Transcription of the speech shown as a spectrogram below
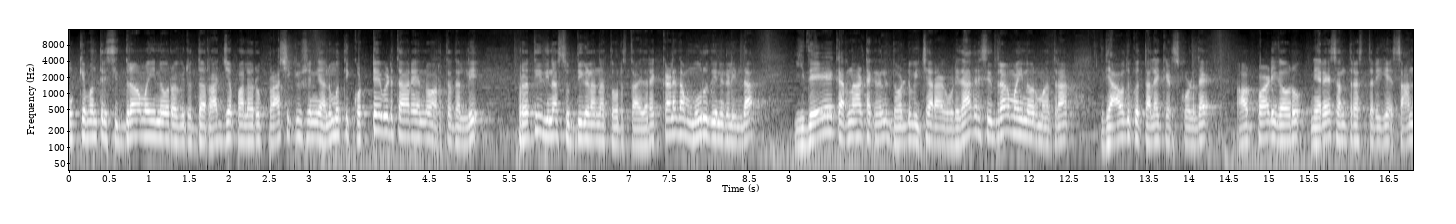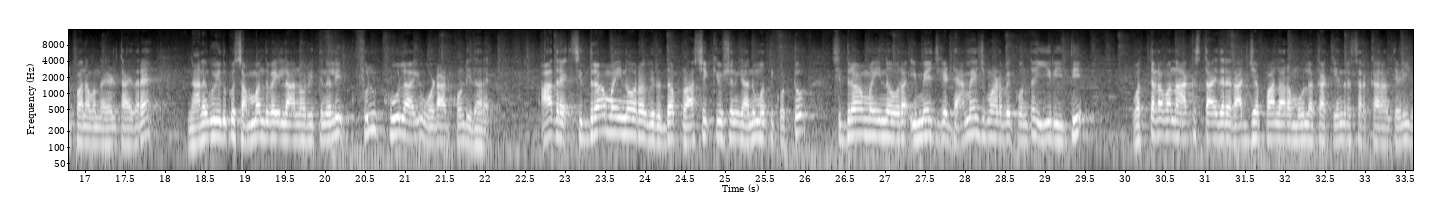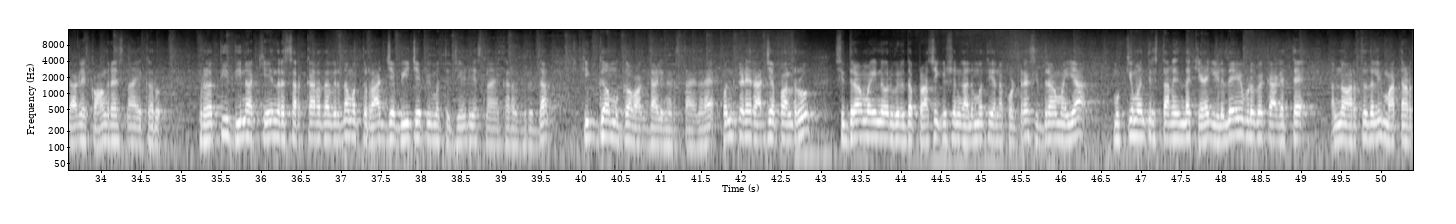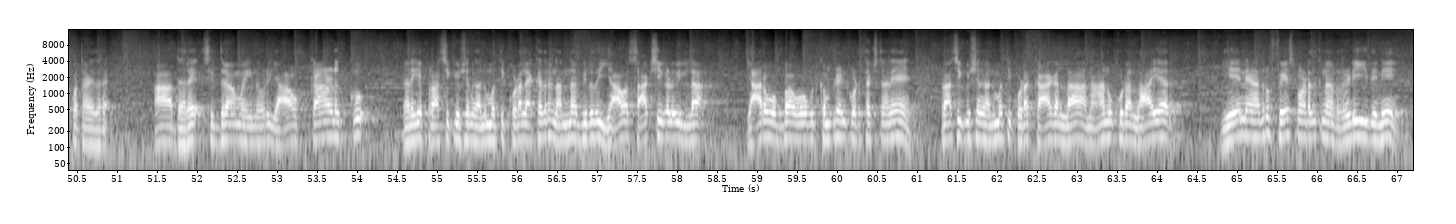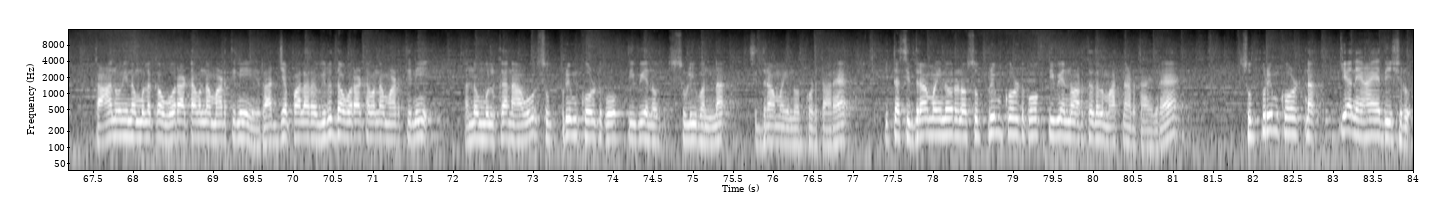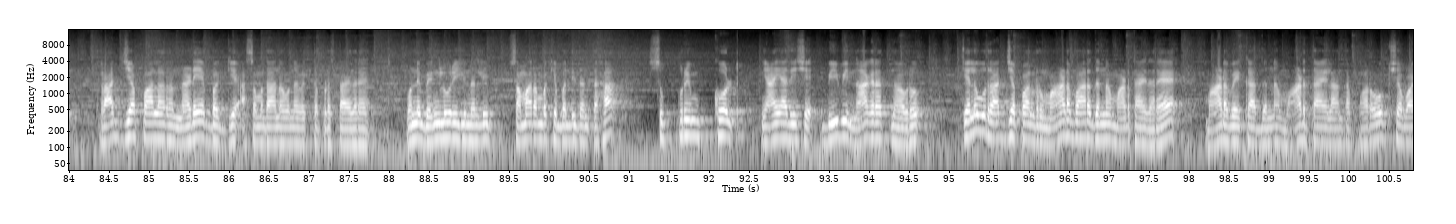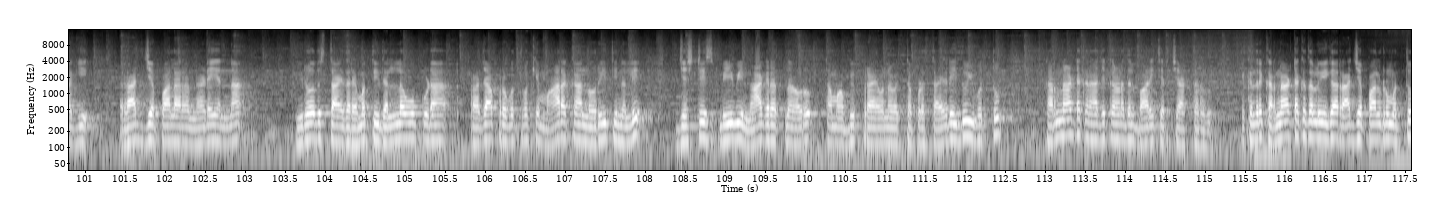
ಮುಖ್ಯಮಂತ್ರಿ ಸಿದ್ದರಾಮಯ್ಯನವರ ವಿರುದ್ಧ ರಾಜ್ಯಪಾಲರು ಪ್ರಾಸಿಕ್ಯೂಷನ್ಗೆ ಅನುಮತಿ ಕೊಟ್ಟೇ ಬಿಡ್ತಾರೆ ಅನ್ನೋ ಅರ್ಥದಲ್ಲಿ ಪ್ರತಿದಿನ ಸುದ್ದಿಗಳನ್ನು ತೋರಿಸ್ತಾ ಇದ್ದಾರೆ. ಕಳೆದ ಮೂರು ದಿನಗಳಿಂದ ಇದೇ ಕರ್ನಾಟಕದಲ್ಲಿ ದೊಡ್ಡ ವಿಚಾರ ಆಗಿಬಿಟ್ಟಿದೆ. ಆದರೆ ಸಿದ್ದರಾಮಯ್ಯನವರು ಮಾತ್ರ ಇದ್ಯಾವುದಕ್ಕೂ ತಲೆ ಕೆಡಿಸ್ಕೊಳ್ಳದೆ ಅವ್ರ ಪಾಡಿಗೆ ಅವರು ನೆರೆ ಸಂತ್ರಸ್ತರಿಗೆ ಸಾಂತ್ವನವನ್ನು ಹೇಳ್ತಾ ಇದ್ದಾರೆ. ನನಗೂ ಇದಕ್ಕೂ ಸಂಬಂಧವೇ ಇಲ್ಲ ಅನ್ನೋ ರೀತಿಯಲ್ಲಿ ಫುಲ್ ಕೂಲಾಗಿ ಓಡಾಡ್ಕೊಂಡಿದ್ದಾರೆ. ಆದರೆ ಸಿದ್ದರಾಮಯ್ಯನವರ ವಿರುದ್ಧ ಪ್ರಾಸಿಕ್ಯೂಷನ್ಗೆ ಅನುಮತಿ ಕೊಟ್ಟು ಸಿದ್ದರಾಮಯ್ಯನವರ ಇಮೇಜ್ಗೆ ಡ್ಯಾಮೇಜ್ ಮಾಡಬೇಕು ಅಂತ ಈ ರೀತಿ ಒತ್ತಡವನ್ನು ಹಾಕಿಸ್ತಾ ಇದ್ದಾರೆ ರಾಜ್ಯಪಾಲರ ಮೂಲಕ ಕೇಂದ್ರ ಸರ್ಕಾರ ಅಂತೇಳಿ ಈಗಾಗಲೇ ಕಾಂಗ್ರೆಸ್ ನಾಯಕರು. ಪ್ರತಿದಿನ ಕೇಂದ್ರ ಸರ್ಕಾರದ ವಿರುದ್ಧ ಮತ್ತು ರಾಜ್ಯ ಬಿ ಜೆ ಪಿ ಮತ್ತು ಜೆ ಡಿ ಎಸ್ ನಾಯಕರ ವಿರುದ್ಧ ಹಿಗ್ಗಾಮುಗ್ಗ ವಾಗ್ದಾಳಿ ನಡೆಸ್ತಾ ಇದ್ದಾರೆ. ಒಂದು ಕಡೆ ರಾಜ್ಯಪಾಲರು ಸಿದ್ದರಾಮಯ್ಯನವ್ರ ವಿರುದ್ಧ ಪ್ರಾಸಿಕ್ಯೂಷನ್ಗೆ ಅನುಮತಿಯನ್ನು ಕೊಟ್ಟರೆ ಸಿದ್ದರಾಮಯ್ಯ ಮುಖ್ಯಮಂತ್ರಿ ಸ್ಥಾನದಿಂದ ಕೆಳಗೆ ಇಳಿದೇ ಬಿಡಬೇಕಾಗತ್ತೆ ಅನ್ನೋ ಅರ್ಥದಲ್ಲಿ ಮಾತನಾಡ್ಕೋತಾ ಇದ್ದಾರೆ. ಆದರೆ ಸಿದ್ದರಾಮಯ್ಯನವರು ಯಾವ ಕಾರಣಕ್ಕೂ ನನಗೆ ಪ್ರಾಸಿಕ್ಯೂಷನ್ಗೆ ಅನುಮತಿ ಕೊಡಲ್ಲ. ಯಾಕಂದರೆ ನನ್ನ ವಿರುದ್ಧ ಯಾವ ಸಾಕ್ಷಿಗಳು ಇಲ್ಲ. ಯಾರೋ ಒಬ್ಬ ಹೋಗ್ಬಿಟ್ಟು ಕಂಪ್ಲೇಂಟ್ ಕೊಟ್ಟ ತಕ್ಷಣವೇ ಪ್ರಾಸಿಕ್ಯೂಷನ್ಗೆ ಅನುಮತಿ ಕೊಡೋಕ್ಕಾಗಲ್ಲ, ನಾನು ಕೂಡ ಲಾಯರ್. ಏನೇ ಆದರೂ ಫೇಸ್ ಮಾಡೋದಕ್ಕೆ ನಾನು ರೆಡಿ ಇದ್ದೀನಿ. ಕಾನೂನಿನ ಮೂಲಕ ಹೋರಾಟವನ್ನು ಮಾಡ್ತೀನಿ, ರಾಜ್ಯಪಾಲರ ವಿರುದ್ಧ ಹೋರಾಟವನ್ನು ಮಾಡ್ತೀನಿ ಅನ್ನೋ ಮೂಲಕ ನಾವು ಸುಪ್ರೀಂ ಕೋರ್ಟ್ಗೆ ಹೋಗ್ತೀವಿ ಅನ್ನೋ ಸುಳಿವನ್ನು ಸಿದ್ದರಾಮಯ್ಯನವ್ರು ಕೊಡ್ತಾರೆ. ಇತ್ತ ಸಿದ್ದರಾಮಯ್ಯನವರು ನಾವು ಸುಪ್ರೀಂ ಕೋರ್ಟ್ಗೆ ಹೋಗ್ತೀವಿ ಅನ್ನೋ ಅರ್ಥದಲ್ಲಿ ಮಾತನಾಡ್ತಾ ಇದ್ದರೆ ಸುಪ್ರೀಂ ಕೋರ್ಟ್ನ ಮುಖ್ಯ ನ್ಯಾಯಾಧೀಶರು ರಾಜ್ಯಪಾಲರ ನಡೆ ಬಗ್ಗೆ ಅಸಮಾಧಾನವನ್ನು ವ್ಯಕ್ತಪಡಿಸ್ತಾ ಇದ್ದಾರೆ. ಮೊನ್ನೆ ಬೆಂಗಳೂರಿನಲ್ಲಿ ಸಮಾರಂಭಕ್ಕೆ ಬಂದಿದ್ದಂತಹ ಸುಪ್ರೀಂ ಕೋರ್ಟ್ ನ್ಯಾಯಾಧೀಶೆ ಬಿ ವಿ ನಾಗರತ್ನ ಅವರು ಕೆಲವು ರಾಜ್ಯಪಾಲರು ಮಾಡಬಾರದನ್ನು ಮಾಡ್ತಾ ಇದ್ದಾರೆ ಮಾಡಬೇಕಾದ್ದನ್ನು ಮಾಡ್ತಾ ಇಲ್ಲ ಅಂತ ಪರೋಕ್ಷವಾಗಿ ರಾಜ್ಯಪಾಲರ ನಡೆಯನ್ನು ವಿರೋಧಿಸ್ತಾ ಇದ್ದಾರೆ. ಮತ್ತು ಇದೆಲ್ಲವೂ ಕೂಡ ಪ್ರಜಾಪ್ರಭುತ್ವಕ್ಕೆ ಮಾರಕ ಅನ್ನೋ ರೀತಿಯಲ್ಲಿ ಜಸ್ಟಿಸ್ ಬಿ ವಿ ನಾಗರತ್ನ ಅವರು ತಮ್ಮ ಅಭಿಪ್ರಾಯವನ್ನು ವ್ಯಕ್ತಪಡಿಸ್ತಾ ಇದ್ದಾರೆ. ಇದು ಇವತ್ತು ಕರ್ನಾಟಕ ರಾಜಕಾರಣದಲ್ಲಿ ಭಾರಿ ಚರ್ಚೆ ಆಗ್ತಾ ಇರೋದು. ಯಾಕಂದರೆ ಕರ್ನಾಟಕದಲ್ಲೂ ಈಗ ರಾಜ್ಯಪಾಲರು ಮತ್ತು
